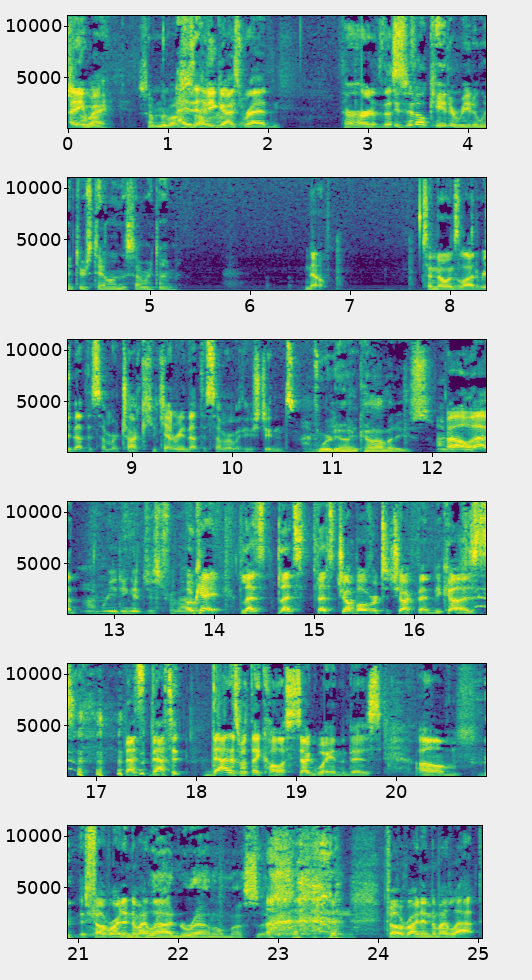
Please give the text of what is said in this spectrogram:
anyway, Summer? something about. has, have you guys read or heard of this? Is it okay to read A Winter's Tale in the summertime? No. So no one's allowed to read that this summer. Chuck, you can't read that this summer with your students. We're doing comedies. I'm Oh, reading- that- I'm reading it just for that. Okay, let's let's let's jump over to Chuck then because that's that's it. That is what they call a segue in the biz. Um, it fell right into my lap. Riding around on my myself. fell right into my lap.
